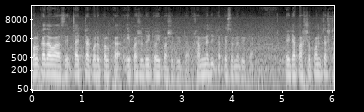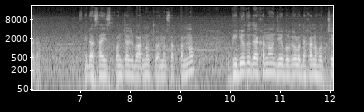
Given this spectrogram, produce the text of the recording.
কলকা দেওয়া আছে, চারটা করে কলকা, এই পাশে দুইটা, ওই পাশে দুইটা, সামনে দুইটা, পেছনে দুইটা। এটা পাঁচশো পঞ্চাশ টাকা। এটা সাইজ পঞ্চাশ, বান্ন, চুয়ান্ন, ছাপ্পান্ন। ভিডিওতে দেখানো, যে বোরকাগুলো দেখানো হচ্ছে,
